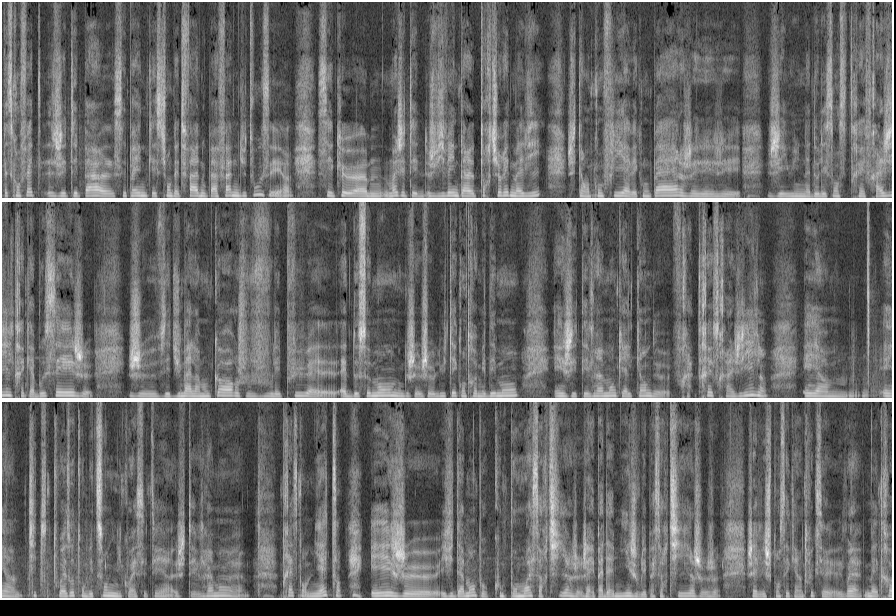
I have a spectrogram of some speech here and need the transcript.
parce qu'en fait, j'étais pas. Euh, c'est pas une question d'être fan ou pas fan du tout. C'est, euh, c'est que euh, moi, j'étais, je vivais une période torturée de ma vie. J'étais en conflit avec mon père. J'ai, eu une adolescence très fragile, très cabossée. Je, faisais du mal à mon corps. Je, je voulais plus être de ce monde, donc je luttais contre mes démons. Et j'étais vraiment quelqu'un de très fragile et, euh, et un petit oiseau tombé de son nid quoi. C'était euh, j'étais vraiment euh, presque en miettes. Et je évidemment pour pour moi sortir j'avais pas d'amis je voulais pas sortir. Je j'avais je, pensais qu'il y a un truc c'est voilà mettre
